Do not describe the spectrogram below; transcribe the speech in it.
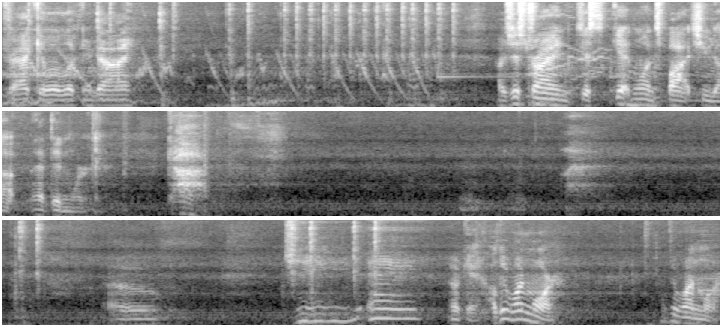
Dracula looking guy. I was just trying, just get in one spot, shoot up. That didn't work. God. Okay, I'll do one more. I'll do one more.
